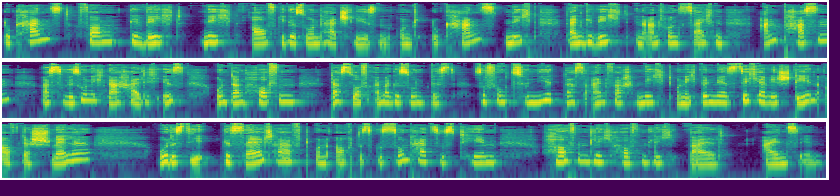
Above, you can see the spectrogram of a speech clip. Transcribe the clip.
Du kannst vom Gewicht nicht auf die Gesundheit schließen und du kannst nicht dein Gewicht in Anführungszeichen anpassen, was sowieso nicht nachhaltig ist und dann hoffen, dass du auf einmal gesund bist. So funktioniert das einfach nicht und ich bin mir sicher, wir stehen auf der Schwelle, wo das die Gesellschaft und auch das Gesundheitssystem hoffentlich, hoffentlich bald einsehen.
